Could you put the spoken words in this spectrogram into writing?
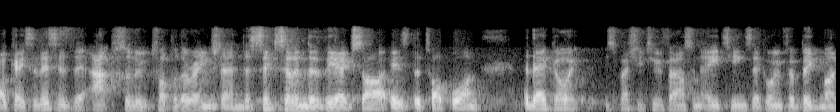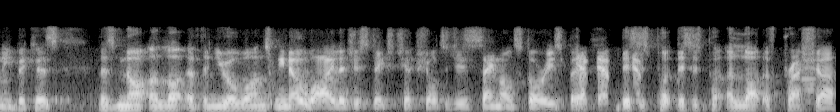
Okay, so this is the absolute top of the range then. The six cylinder VXR is the top one. They're going, especially 2018s, they're going for big money because there's not a lot of the newer ones. We know why logistics, chip shortages, same old stories. But yep, yep, this yep. has put this has put a lot of pressure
